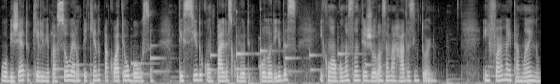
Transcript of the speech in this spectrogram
O objeto que ele me passou era um pequeno pacote ou bolsa, tecido com palhas coloridas e com algumas lantejoulas amarradas em torno. Em forma e tamanho,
